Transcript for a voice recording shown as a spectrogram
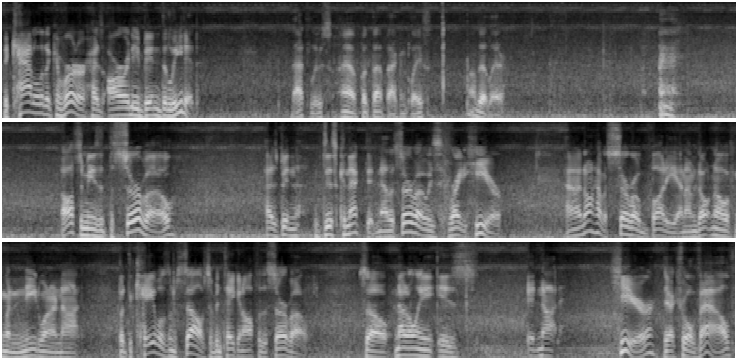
The catalytic converter has already been deleted. That's loose. I have to put that back in place. I'll do it later. also means that the servo has been disconnected. Now the servo is right here, and I don't have a servo buddy, and I don't know if I'm gonna need one or not, but the cables themselves have been taken off of the servo. So not only is it not here, the actual valve,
